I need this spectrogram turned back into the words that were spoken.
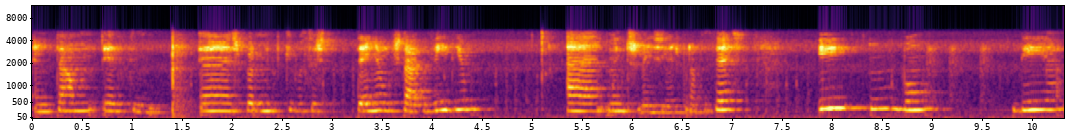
Então, é assim. Uh, espero muito que vocês tenham gostado do vídeo. Uh, muitos beijinhos para vocês e um bom dia,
